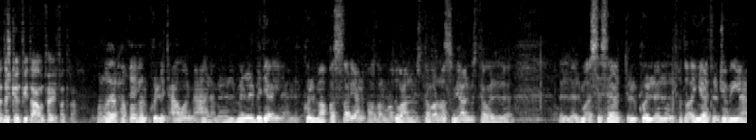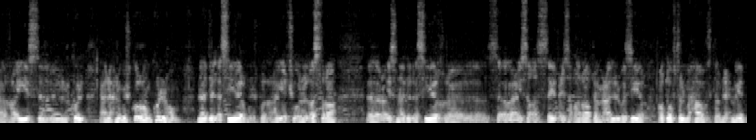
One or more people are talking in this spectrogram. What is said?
قديش كان في تعاون في هاي الفترة؟ والله الحقيقة الكل تعاون معنا من من البداية يعني الكل ما قصر يعني في هذا الموضوع على المستوى الرسمي على المستوى ال- ال- المؤسسات الكل الفضائيات الجميع الرئيس ال- الكل. يعني إحنا بنشكرهم كلهم. نادي الأسير بنشكر هيئة شؤون الأسرة آه، رئيس نادي الأسير آه، عيسى السيد عيسى غراقي معالي الوزير عطوفة المحافظ كامل حميد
